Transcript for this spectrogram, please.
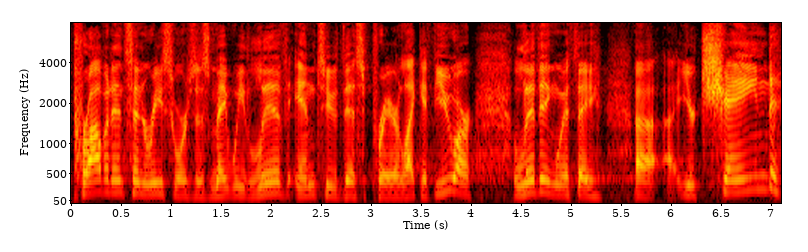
providence and resources. May we live into this prayer. Like if you are living with a, uh, you're chained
